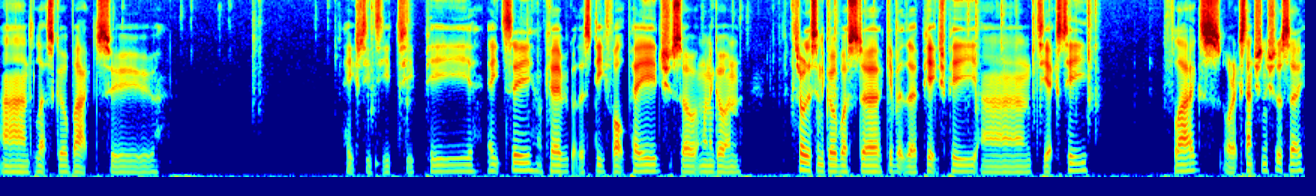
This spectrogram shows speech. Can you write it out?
And let's go back to HTTP 80. Okay, we've got this default page, so I'm going to go and throw this into GoBuster, give it the PHP and TXT flags, or extensions should I say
